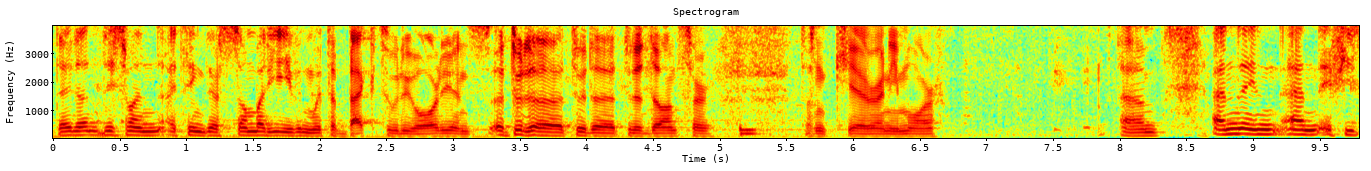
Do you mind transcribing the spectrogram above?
They don't. This one, I think there's somebody even with the back to the audience, uh, to the to the to the dancer, doesn't care anymore. Um, and and if you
